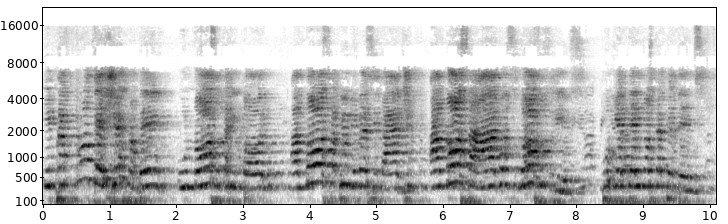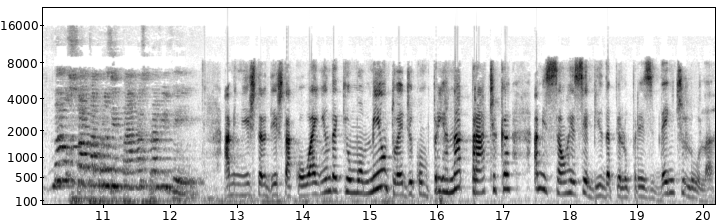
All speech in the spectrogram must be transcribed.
e para proteger também o nosso território, não só para transitar, mas para viver. A ministra destacou ainda que o momento é de cumprir na prática a missão recebida pelo presidente Lula.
